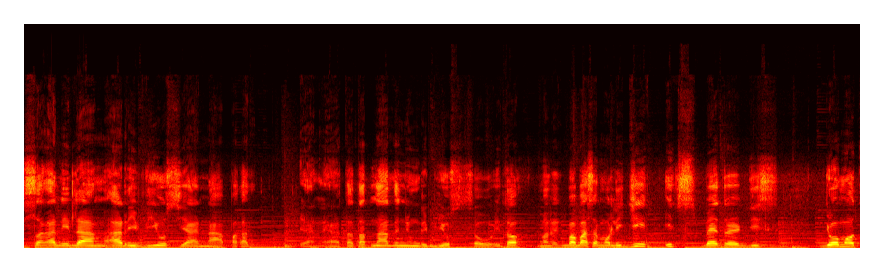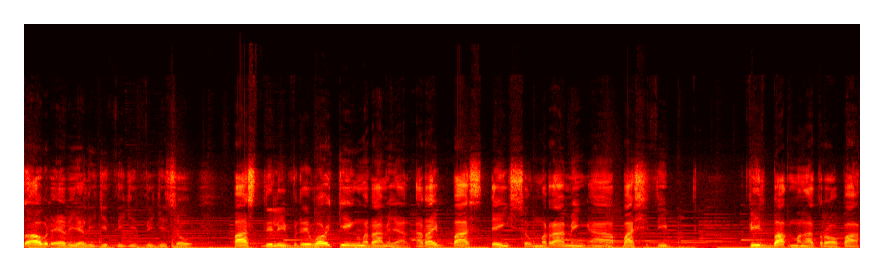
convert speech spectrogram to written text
sa kanilang ah, reviews yan, napaka yan, eh, tatap natin yung reviews. So ito, makikababasa mo legit, it's better this go mo to our area legit legit legit. So fast delivery working, marami yan. Arrive fast, thanks. So maraming ah, positive feedback mga tropa.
